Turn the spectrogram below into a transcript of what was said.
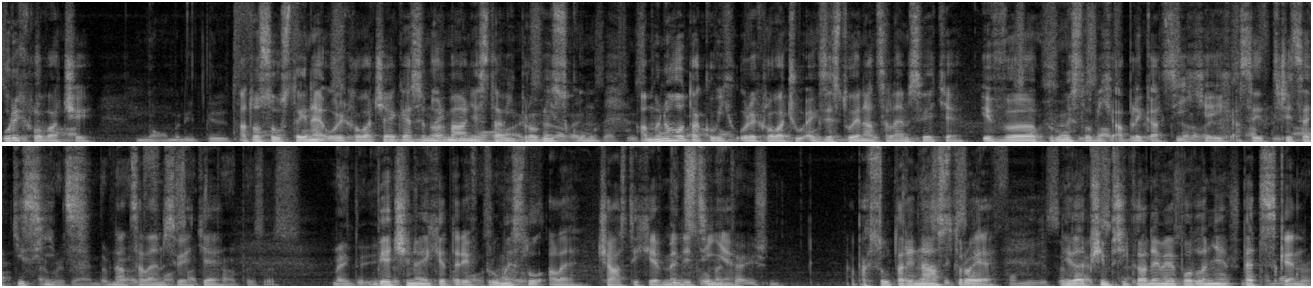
urychlovači. A to jsou stejné urychlovače, jaké se normálně staví pro výzkum. A mnoho takových urychlovačů existuje na celém světě. I v průmyslových aplikacích je jich asi 30 tisíc na celém světě. Většina jich je tedy v průmyslu, ale část jich je v medicíně. A pak jsou tady nástroje. Nejlepším příkladem je podle mě PET scan,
